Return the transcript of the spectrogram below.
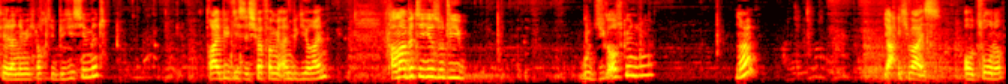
Okay, dann nehme ich noch die Biggies hier mit. Drei Biggies, ich werfe mir ein Biggie rein. Kann man bitte hier so die Musik ausgehen so? Nein? Ja, ich weiß. Oh, Zone.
